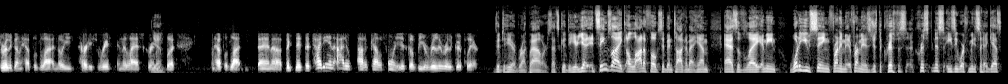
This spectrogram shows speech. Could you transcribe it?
really going to help us a lot. I know he hurt his wrist in the last scrimmage, yeah. but help us a lot. And uh, the, the the tight end out of out of California is going to be a really really good player. Good to hear, Brock Bowers. That's good to hear. Yeah, it seems like a lot of folks have been talking about him as of late. I mean, what are you seeing from him? From him is just the crispness, crispness, easy word for me to say, I guess,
